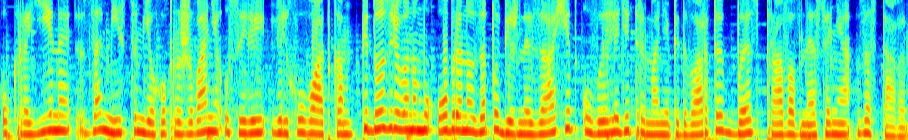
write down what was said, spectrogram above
України за місцем його проживання у селі Вільхуватка. Підозрюваному обрано запобіжний захід у вигляді тримання під вартою без права внесення застави.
